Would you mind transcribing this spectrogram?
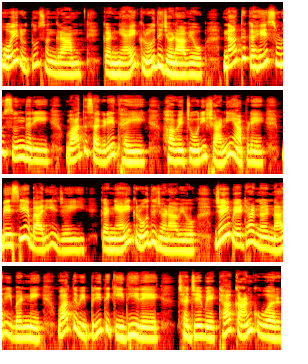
હોય ઋતુ સંગ્રામ. કન્યાએ ક્રોધ જણાવ્યો, નાથ કહે સુણ સુંદરી, વાત સગડે થઈ, હવે ચોરી શાની આપણે, બેસીએ બારીએ જઈ. કન્યાએ ક્રોધ જણાવ્યો, જઈ બેઠા નર નારી બંને, વાત વિપરીત કીધી રે, છજે બેઠા કાનકુંવર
